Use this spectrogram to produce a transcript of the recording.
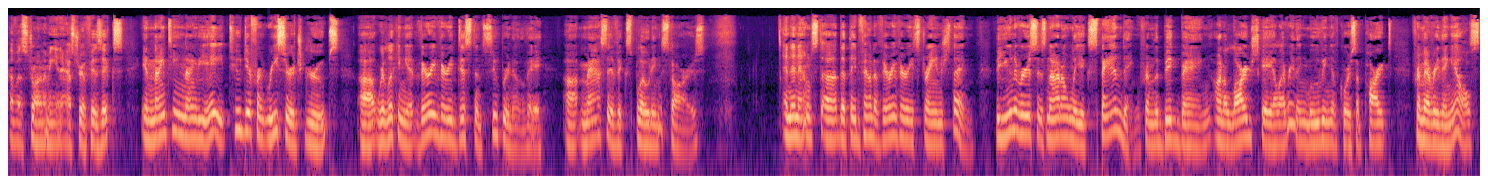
of astronomy and astrophysics, in 1998, two different research groups uh, we're looking at very, very distant supernovae, uh, massive exploding stars, and announced uh, that they'd found a very, very strange thing. The universe is not only expanding from the Big Bang on a large scale, everything moving, of course, apart from everything else,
